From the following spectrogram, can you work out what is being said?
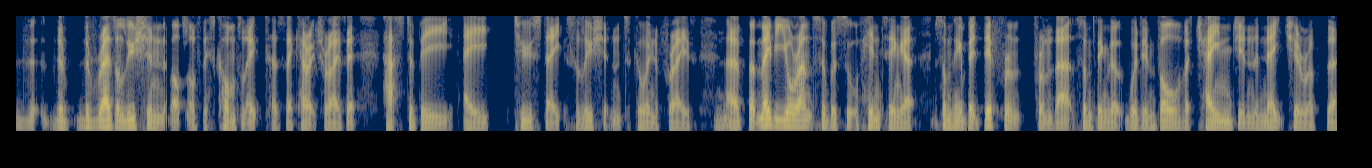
the the, the resolution of, of, this conflict, as they characterize it, has to be a two state solution, to coin a phrase. Mm-hmm. Uh, but maybe your answer was sort of hinting at something a bit different from that, something that would involve a change in the nature of the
